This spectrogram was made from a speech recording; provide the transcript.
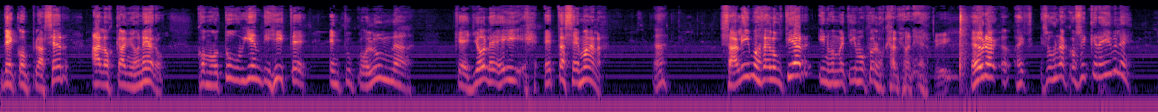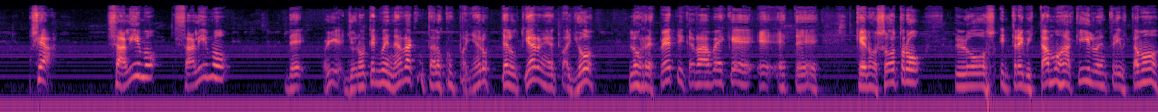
de complacer a los camioneros, como tú bien dijiste en tu columna que yo leí esta semana, ¿ah? Salimos de Lutier y nos metimos con los camioneros. Sí. Es una, es- eso es una cosa increíble. O sea, salimos, salimos de. Oye, yo no tengo nada contra los compañeros de Lutier, en el cual yo los respeto y cada vez que, eh, este, que nosotros los entrevistamos aquí, los entrevistamos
